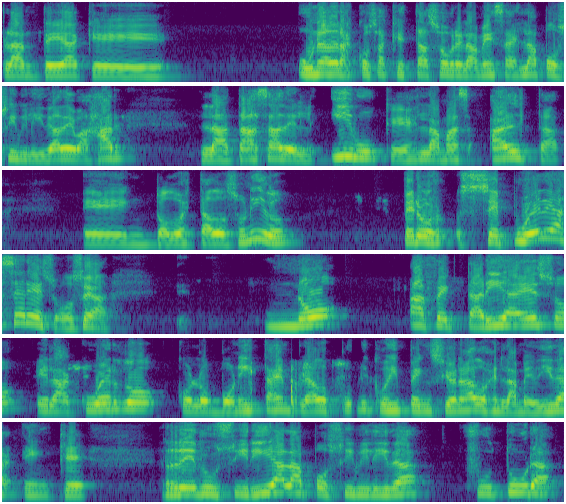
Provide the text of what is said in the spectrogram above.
plantea que una de las cosas que está sobre la mesa es la posibilidad de bajar la tasa del IBU, que es la más alta en todo Estados Unidos. Pero se puede hacer eso. O sea, ¿no afectaría eso el acuerdo con los bonistas, empleados públicos y pensionados en la medida en que reduciría la posibilidad futura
